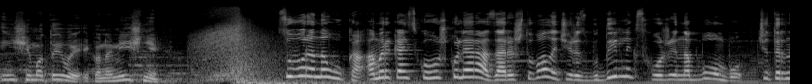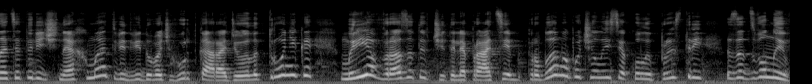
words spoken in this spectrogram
інші мотиви економічні. Сувора наука американського школяра заарештували через будильник, схожий на бомбу. 14-річний Ахмед, відвідувач гуртка радіоелектроніки, мріяв вразити вчителя праці. Проблеми почалися, коли пристрій задзвонив.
